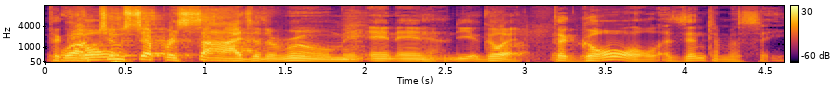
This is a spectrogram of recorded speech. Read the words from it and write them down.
the we're on two separate sides of the room and, and, and yeah. Yeah, go ahead. The goal is intimacy.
